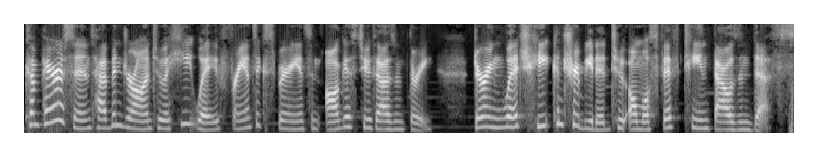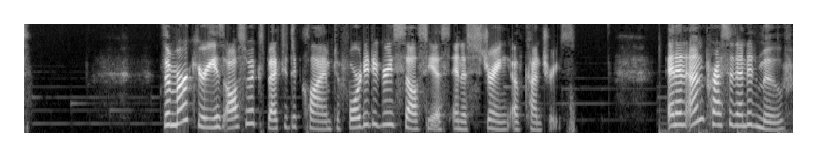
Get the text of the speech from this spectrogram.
Comparisons have been drawn to a heat wave France experienced in August 2003, during which heat contributed to almost 15,000 deaths. The mercury is also expected to climb to 40 degrees Celsius in a string of countries. In an unprecedented move,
